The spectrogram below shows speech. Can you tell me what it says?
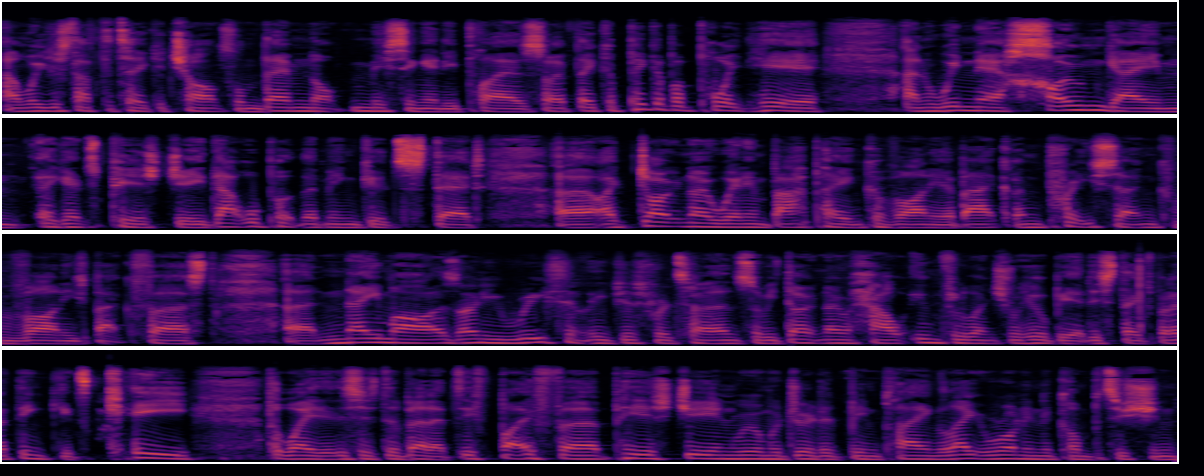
and we just have to take a chance on them not missing any players. So if they could pick up a point here and win their home game against PSG, that will put them in good stead. Uh, I don't know when Mbappe and Cavani are back. I'm pretty certain Cavani's back first. Uh, Neymar has only recently just returned, so we don't know how influential he'll be at this stage. But I think it's key the way that this has developed. If if uh, PSG and Real Madrid had been playing later on in the competition,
